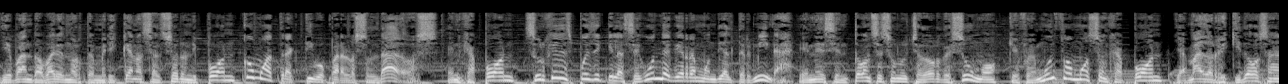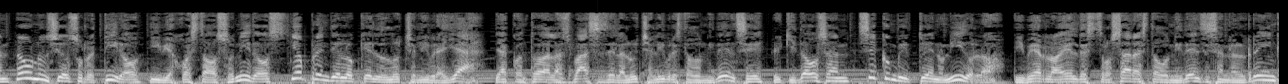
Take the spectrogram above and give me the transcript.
llevando a varios norteamericanos al suelo nipón como atractivo para los soldados. En Japón surge después de que la Segunda Guerra Mundial termina. En ese entonces un luchador de sumo que fue muy famoso en Japón, llamado Rikido-san, anunció su retiro y viajó a Estados Unidos y aprendió lo que es la lucha libre allá. Ya con todas las bases de la lucha libre estadounidense, Rikido-san se convirtió en un ídolo y verlo a él destrozar a estadounidenses en el ring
